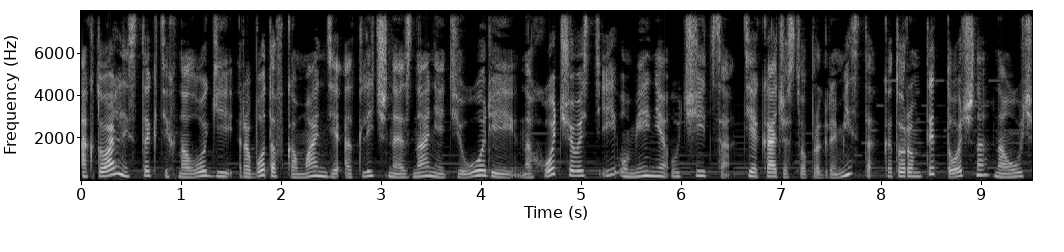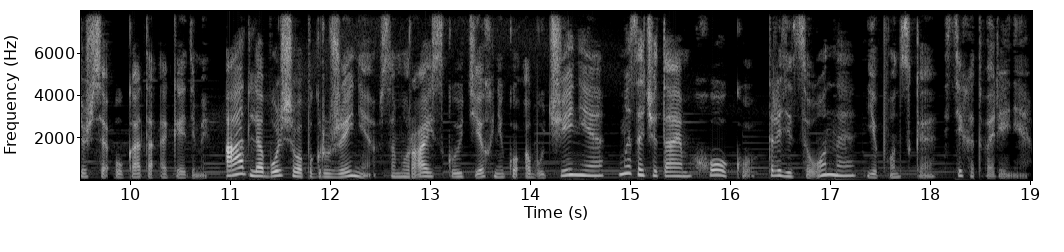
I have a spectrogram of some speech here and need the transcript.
Актуальный стек технологий, работа в команде, отличное знание теории, находчивость и умение учиться – те качества программиста, которым ты точно научишься у Kata Academy. А для большего погружения в самурайскую технику обучения мы зачитаем хоку – традиционное японское стихотворение.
